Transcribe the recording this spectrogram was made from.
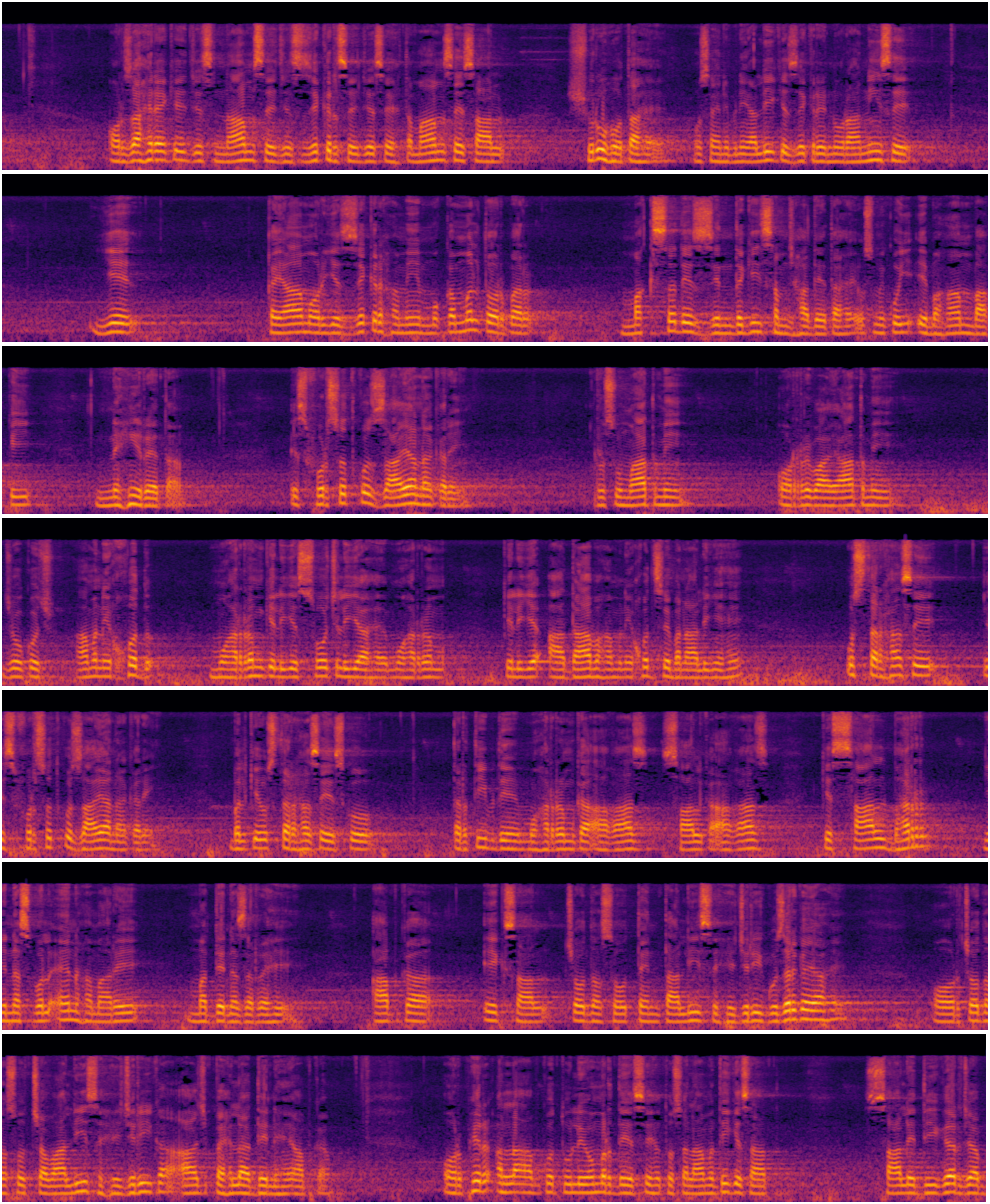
اور ظاہر ہے کہ جس نام سے، جس ذکر سے، جس اہتمام سے سال شروع ہوتا ہے، حسین ابن علی کے ذکر نورانی سے، یہ قیام اور یہ ذکر ہمیں مکمل طور پر مقصد زندگی سمجھا دیتا ہے، اس میں کوئی ابہام باقی نہیں رہتا۔ اس فرصت کو ضائع نہ کریں۔ رسومات میں اور روایات میں جو کچھ ہم نے خود محرم کے لیے سوچ لیا ہے، محرم کے لیے آداب ہم نے خود سے بنا لیے ہیں، اس طرح سے اس فرصت کو ضائع نہ کریں، بلکہ اس طرح سے اس کو ترتیب دیں، محرم کا آغاز، سال کا آغاز، کہ سال بھر یہ نصب العین ہمارے مد نظر رہے۔ آپ کا ایک سال چودہ سو تینتالیس ہجری گزر گیا ہے۔ اور چودہ سو چوالیس ہجری کا آج پہلا دن ہے آپ کا۔ اور پھر اللہ آپ کو طول عمر دے صحت و سلامتی کے ساتھ۔ سال دیگر جب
